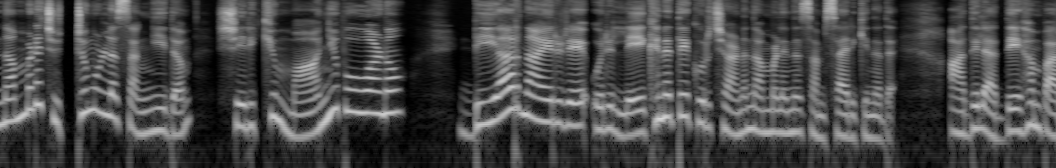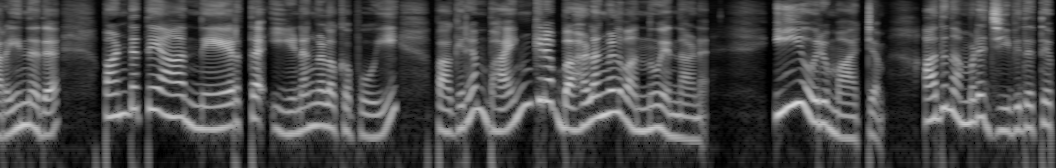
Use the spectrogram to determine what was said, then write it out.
നമ്മുടെ ചുറ്റുമുള്ള സംഗീതം ശരിക്കും മാഞ്ഞു പോവാണോ? ഡി ആർ നായരുടെ ഒരു ലേഖനത്തെക്കുറിച്ചാണ് നമ്മളിന്ന് സംസാരിക്കുന്നത്. അതിൽ അദ്ദേഹം പറയുന്നത് പണ്ടത്തെ ആ നേർത്ത ഈണങ്ങളൊക്കെ പോയി പകരം ഭയങ്കര ബഹളങ്ങൾ വന്നു എന്നാണ്. ഈ ഒരു മാറ്റം അത് നമ്മുടെ ജീവിതത്തെ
